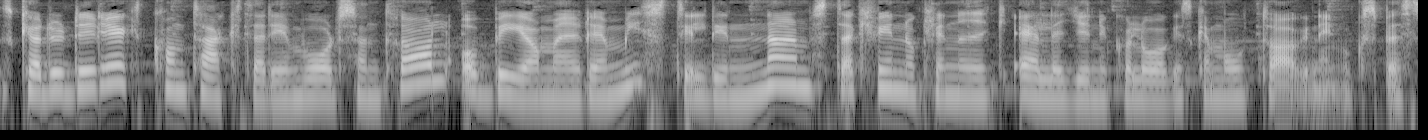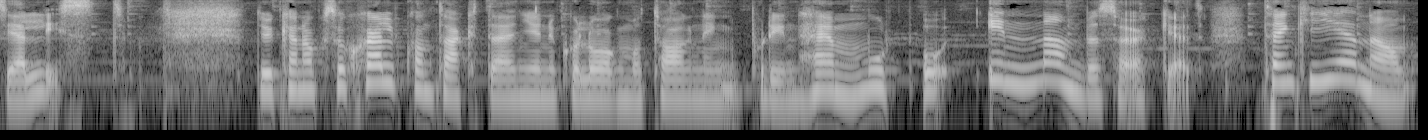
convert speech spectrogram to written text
ska du direkt kontakta din vårdcentral och be om en remiss till din närmsta kvinnoklinik eller gynekologiska mottagning och specialist. Du kan också själv kontakta en gynekologmottagning på din hemort och innan besöket, tänk igenom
